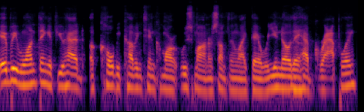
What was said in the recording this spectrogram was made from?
it'd be one thing if you had a Colby Covington, Kamaru Usman, or something like that, where you know they have grappling.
